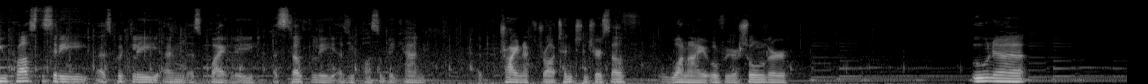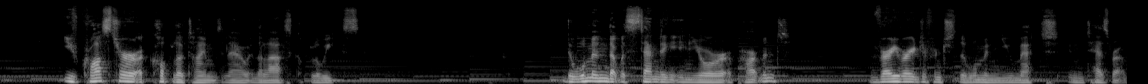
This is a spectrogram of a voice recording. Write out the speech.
You cross the city as quickly and as quietly, as stealthily as you possibly can. Uh, Try not to draw attention to yourself, one eye over your shoulder. Una, you've crossed her a couple of times now in the last couple of weeks. The woman that was standing in your apartment, very, very different to the woman you met in Tezra.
